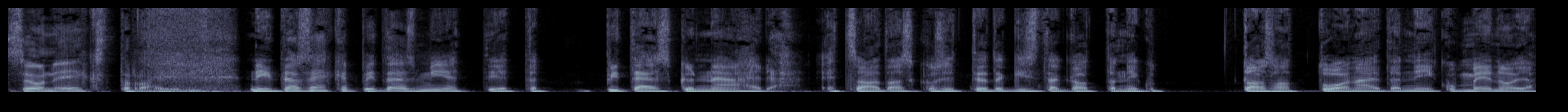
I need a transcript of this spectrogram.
Se on ekstra hinta. Niin tässä ehkä pitäisi miettiä, että pitäisikö nähdä, että saataisiko sitten jotenkin sitä kautta niin kuin tasattua näitä niin kuin menoja.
